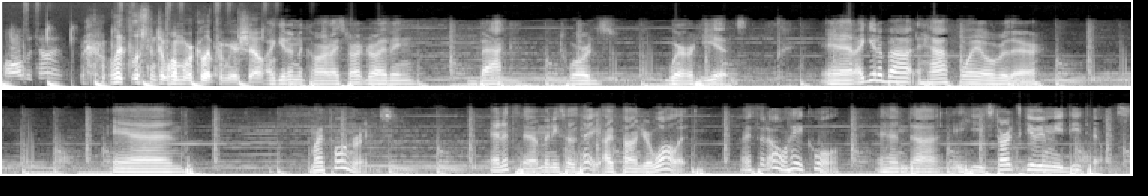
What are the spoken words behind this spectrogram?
All the time. Let's listen to one more clip from your show. I get in the car and I start driving back towards where he is. And I get about halfway over there, and my phone rings. And it's him, and he says, Hey, I found your wallet. I said, Oh, hey, cool. And uh, he starts giving me details.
